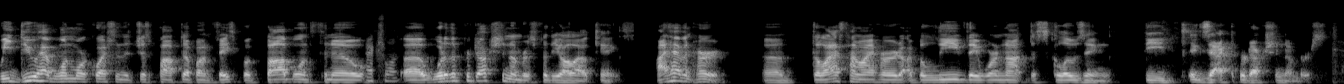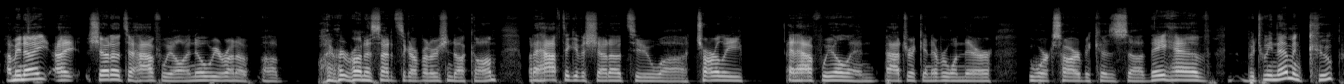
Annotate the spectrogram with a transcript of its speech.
We do have one more question that just popped up on Facebook. Bob wants to know Excellent. uh, what are the production numbers for the All Out Kings? I haven't heard. Um the last time I heard, I believe they were not disclosing the exact production numbers. I mean, I, I shout out to Half Wheel. I know we run a uh, we run a site at cigarfederation.com, but I have to give a shout out to uh, Charlie at Half Wheel and Patrick and everyone there who works hard because uh, they have between them and Coop.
